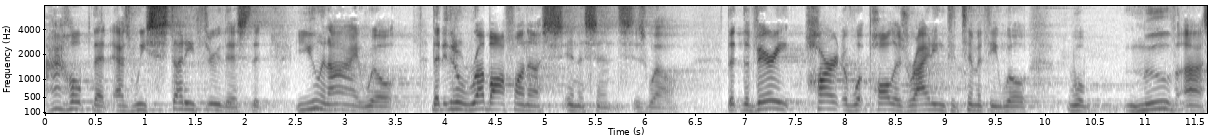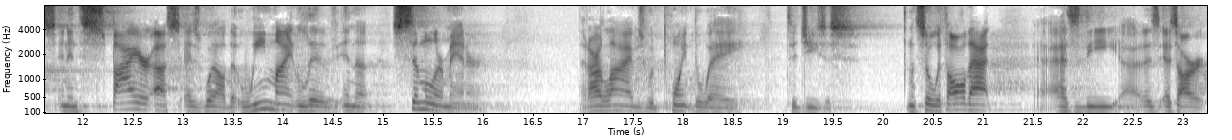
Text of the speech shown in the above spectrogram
I hope that as we study through this, that you and I will, that it'll rub off on us in a sense as well. That the very heart of what Paul is writing to Timothy will, will move us and inspire us as well, that we might live in a similar manner, that our lives would point the way to Jesus. And so, with all that as, the, uh, as, as our,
